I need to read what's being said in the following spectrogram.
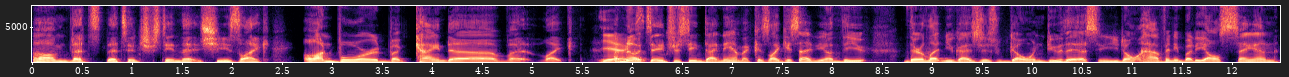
um, that's that's interesting that she's like on board, but kinda, but like. Yeah, no, it's an interesting dynamic because, like you said, you know, the they're letting you guys just go and do this, and you don't have anybody else saying,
